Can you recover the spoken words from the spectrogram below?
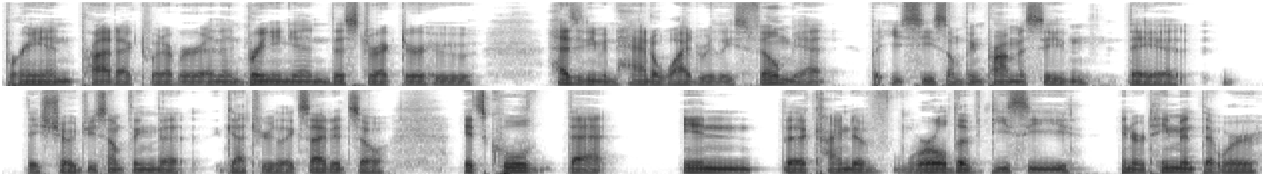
brand product, whatever, and then bringing in this director who hasn't even had a wide release film yet, but you see something promising. They uh, they showed you something that got you really excited. So it's cool that in the kind of world of DC entertainment that we're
